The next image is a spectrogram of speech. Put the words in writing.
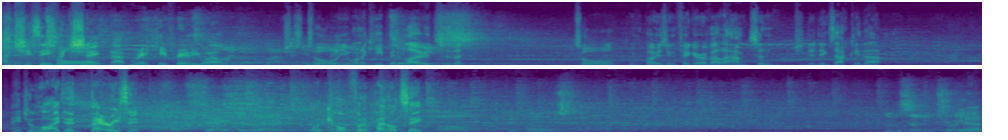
And she's even tall. shaped that really, really well. She's tall. You want to keep it low to the tall, imposing figure of Ella Hampton. She did exactly that. Angel Lydon buries it. What a confident penalty. Yeah,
